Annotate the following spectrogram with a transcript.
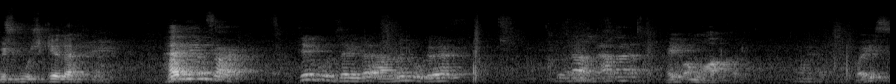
مش مشكلة. هل ينفع table زي ده أعمل له graph؟ هيبقى معقد. كويس؟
